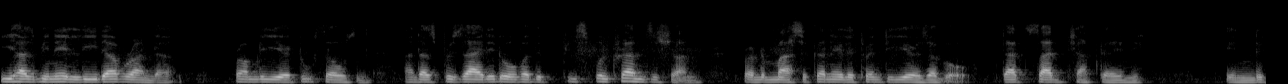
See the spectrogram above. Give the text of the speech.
He has been a leader of Rwanda from the year 2000 and has presided over the peaceful transition from the massacre nearly 20 years ago. That sad chapter in in the,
